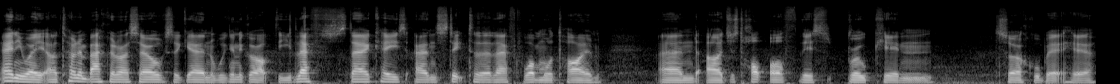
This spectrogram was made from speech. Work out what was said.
anyway uh, turning back on ourselves again we're going to go up the left staircase and stick to the left one more time and uh, just hop off this broken circle bit here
